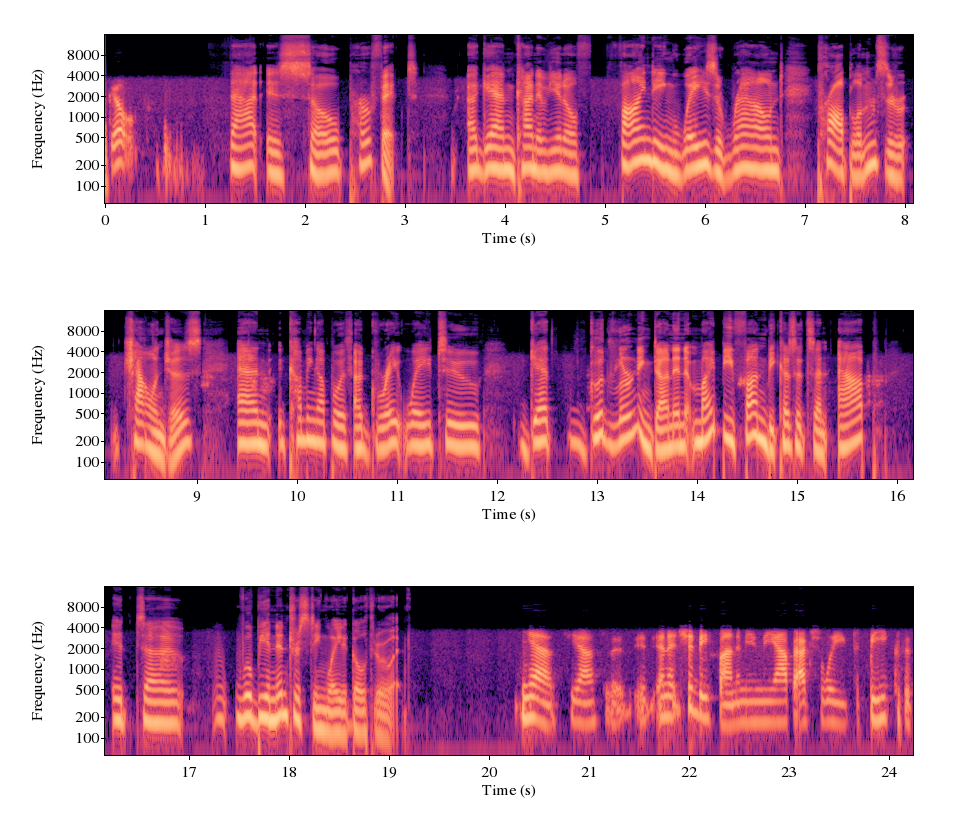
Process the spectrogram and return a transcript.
skills. That is so perfect. Again kind of you know finding ways around problems or challenges and coming up with a great way to get good learning done. And it might be fun because it's an app. It uh, will be an interesting way to go through it. Yes, yes, it, it, and it should be fun. I mean, the app actually speaks. It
